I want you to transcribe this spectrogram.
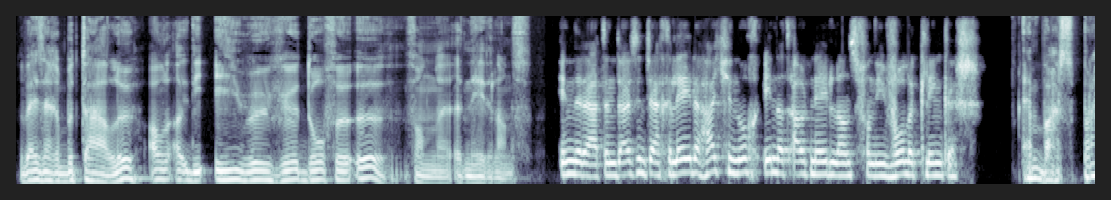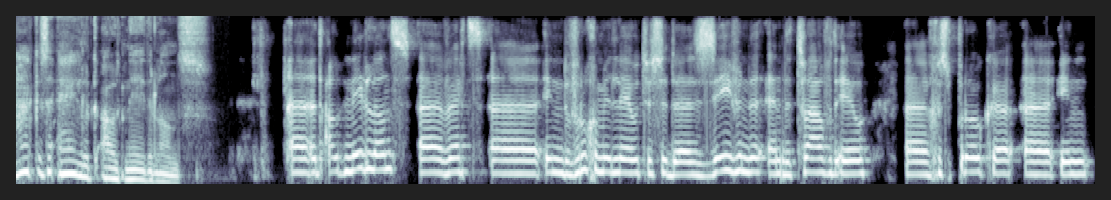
Wij zeggen betalen. Al die eeuwige doffe e van het Nederlands. Inderdaad, een duizend jaar geleden had je nog in dat Oud-Nederlands van die volle klinkers. En waar spraken ze eigenlijk Oud-Nederlands? Uh, het Oud-Nederlands uh, werd uh, in de vroege middeleeuwen tussen de 7e en de 12e eeuw gesproken in,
